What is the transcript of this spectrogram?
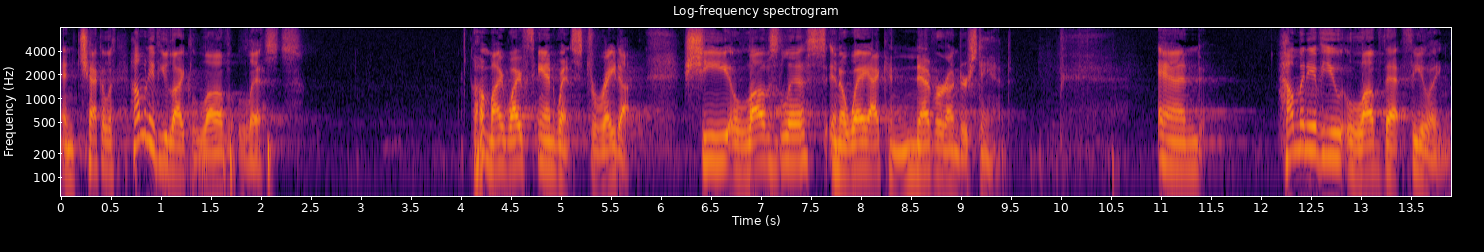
and check a list. How many of you like love lists? Oh, my wife's hand went straight up. She loves lists in a way I can never understand. And how many of you love that feeling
